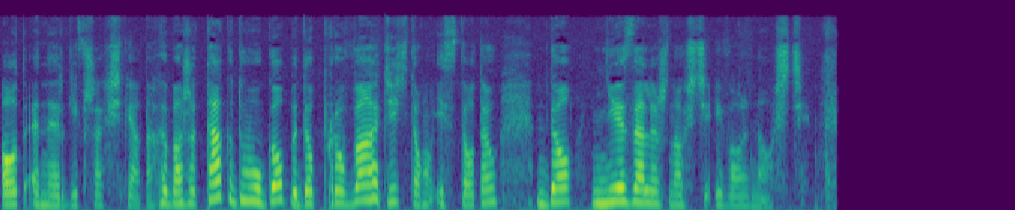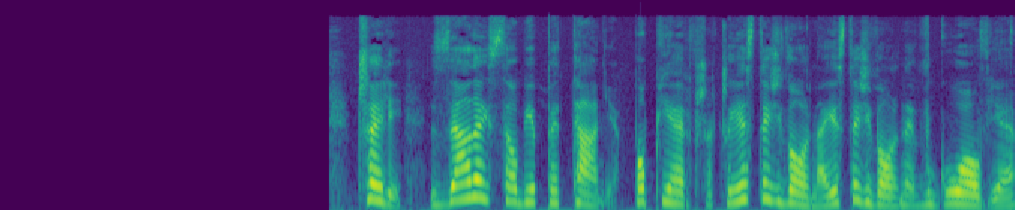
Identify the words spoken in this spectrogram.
od energii wszechświata. Chyba, że tak długo, by doprowadzić tą istotę do niezależności i wolności. Czyli zadaj sobie pytanie. Po pierwsze, czy jesteś wolna, jesteś wolny w głowie,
